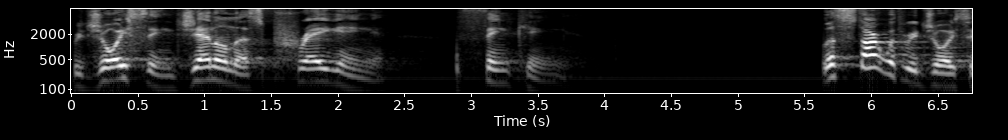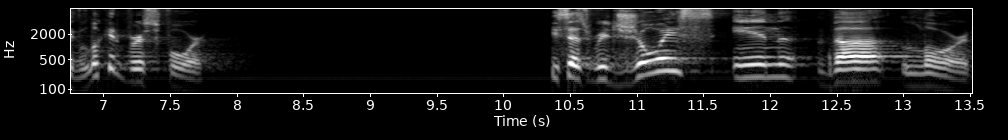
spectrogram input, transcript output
Rejoicing, gentleness, praying, thinking. Let's start with rejoicing. Look at verse 4. He says, Rejoice in the Lord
